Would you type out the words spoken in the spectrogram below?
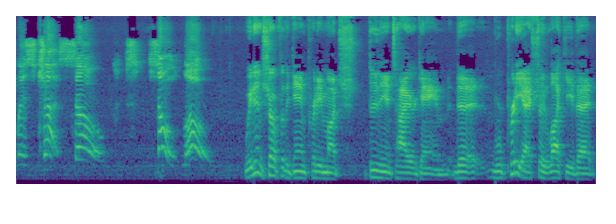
was just so, so low. we didn't show up for the game pretty much through the entire game. The, we're pretty actually lucky that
